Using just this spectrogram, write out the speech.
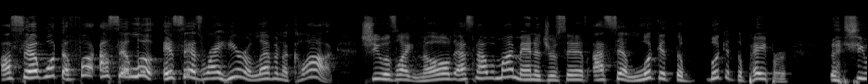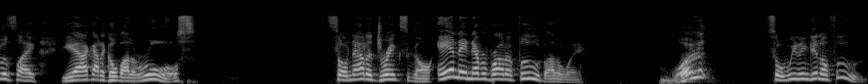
I said, "What the fuck?" I said, "Look, it says right here, eleven o'clock." She was like, "No, that's not what my manager says." I said, "Look at the look at the paper." She was like, "Yeah, I got to go by the rules." So now the drinks are gone, and they never brought us food, by the way. What? So we didn't get no food,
